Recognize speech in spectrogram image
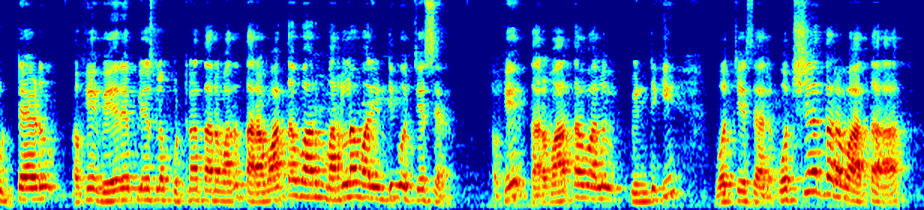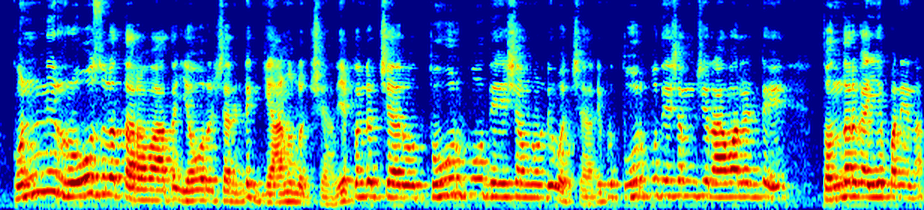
పుట్టాడు. ఓకే? వేరే ప్లేస్లో పుట్టిన తర్వాత తర్వాత వారు మరలా వారి ఇంటికి వచ్చేసారు ఓకే? తర్వాత వాళ్ళు ఇంటికి వచ్చేసారు వచ్చిన తర్వాత కొన్ని రోజుల తర్వాత ఎవరు వచ్చారంటే జ్ఞానులు వచ్చారు. ఎక్కడి నుంచి వచ్చారు? తూర్పు దేశం నుండి వచ్చారు. ఇప్పుడు తూర్పు దేశం నుంచి రావాలంటే తొందరగా అయ్యే పనేనా?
